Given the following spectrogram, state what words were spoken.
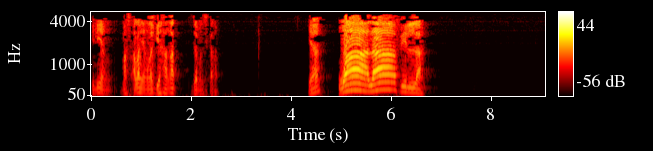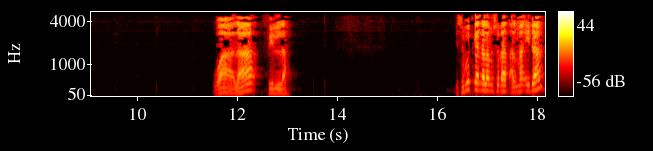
Ini yang masalah yang lagi hangat zaman sekarang. Ya, wala fillah. Wala fillah. Disebutkan dalam surat Al-Maidah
